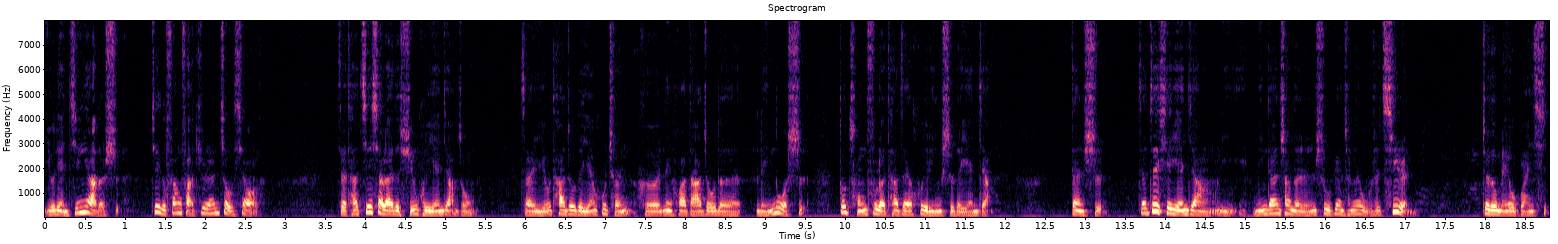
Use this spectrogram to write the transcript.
有点惊讶的是，这个方法居然奏效了。在他接下来的巡回演讲中，在犹他州的盐湖城和内华达州的雷诺市，都重复了他在惠灵市的演讲。但是在这些演讲里，名单上的人数变成了五十七人，这都没有关系。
